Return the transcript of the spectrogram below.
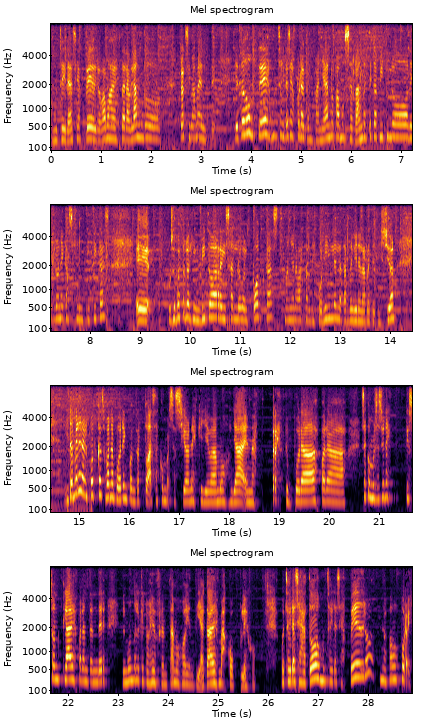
Muchas gracias, Pedro. Vamos a estar hablando próximamente. Y a todos ustedes, muchas gracias por acompañarnos. Vamos cerrando este capítulo de Crónicas Científicas. Eh, por supuesto, los invito a revisar luego el podcast. Mañana va a estar disponible, en la tarde viene la repetición. Y también en el podcast van a poder encontrar todas esas conversaciones que llevamos ya en las tres temporadas para esas conversaciones que son claves para entender el mundo en que nos enfrentamos hoy en día, cada vez más complejo. Muchas gracias a todos, muchas gracias Pedro, nos vamos por hoy.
